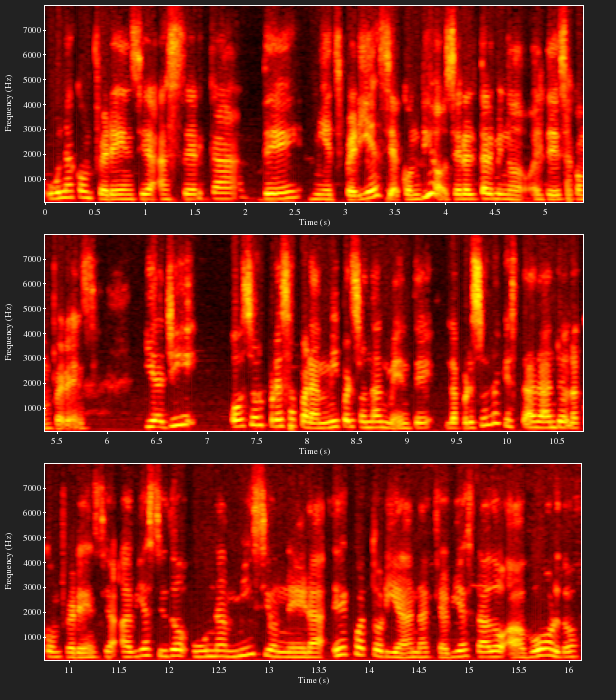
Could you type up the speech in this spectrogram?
una conferencia acerca de mi experiencia con Dios, era el término de esa conferencia. Y allí, oh sorpresa para mí personalmente, la persona que está dando la conferencia había sido una misionera ecuatoriana que había estado a bordo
